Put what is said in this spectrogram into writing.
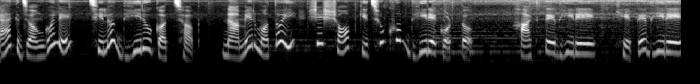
এক জঙ্গলে ছিল ধীরু কচ্ছপ। নামের মতোই সে সব কিছু খুব ধীরে করত। হাঁটতে ধীরে, খেতে ধীরে,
